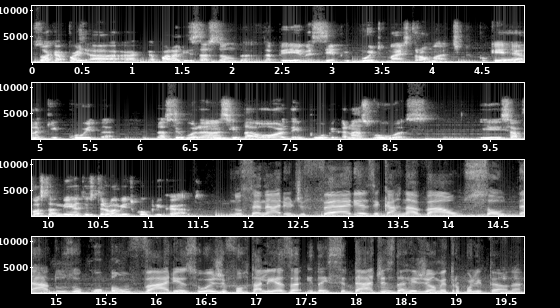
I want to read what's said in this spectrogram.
Só que a, a, a paralisação da, da PM é sempre muito mais traumática, porque é ela que cuida da segurança e da ordem pública nas ruas. E esse afastamento é extremamente complicado. No cenário de férias e carnaval, soldados ocupam várias ruas de Fortaleza e das cidades da região metropolitana.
